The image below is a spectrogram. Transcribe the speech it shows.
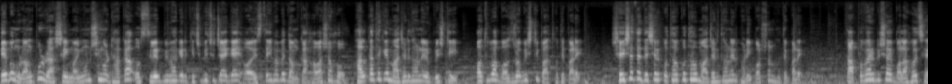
এবং রংপুর, রাজশাহী, ময়মনসিংহ, ঢাকা ও সিলেট বিভাগের কিছু কিছু জায়গায় অস্থায়ীভাবে দমকা হাওয়া সহ হালকা থেকে মাঝারি ধরনের বৃষ্টি অথবা বজ্র বৃষ্টিপাত হতে পারে। সেই সাথে দেশের কোথাও কোথাও মাঝারি ধরনের ভারী বর্ষণ হতে পারে। তাপপ্রবাহের বিষয়ে বলা হয়েছে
